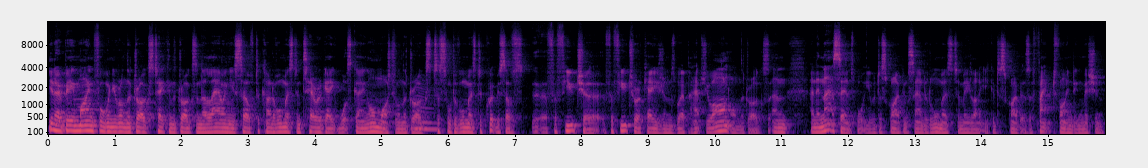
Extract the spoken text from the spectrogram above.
you know, being mindful when you're on the drugs, taking the drugs, and allowing yourself to kind of almost interrogate what's going on whilst you're on the drugs, mm. to sort of almost equip yourself uh, for future for future occasions where perhaps you aren't on the drugs. And and in that sense, what you were describing sounded almost to me like you could describe it as a fact finding mission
